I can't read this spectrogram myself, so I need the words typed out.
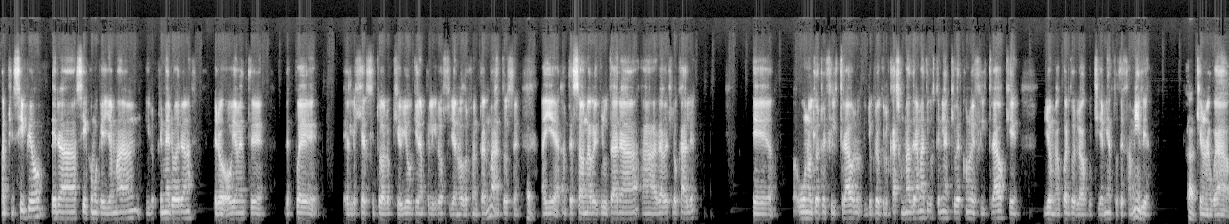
al principio era así como que llamaban y los primeros eran, pero obviamente después el ejército a los que vio que eran peligrosos ya no los dejó entrar más. Entonces ahí empezaron a reclutar a, a árabes locales. Eh, uno que otro infiltrado, yo creo que los casos más dramáticos tenían que ver con los infiltrados que yo me acuerdo de los acuchillamientos de familia. que era una hueá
